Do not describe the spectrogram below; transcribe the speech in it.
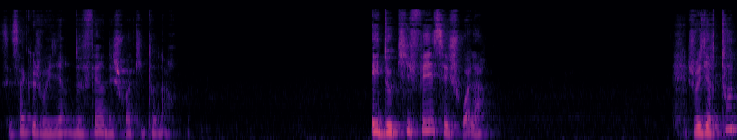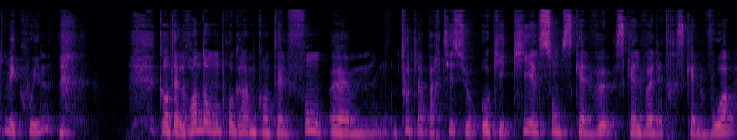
c'est ça que je voulais dire, de faire des choix qui t'honorent. Et de kiffer ces choix-là. Je veux dire, toutes mes queens, quand elles rentrent dans mon programme, quand elles font euh, toute la partie sur OK, qui elles sont, ce qu'elles veulent, ce qu'elles veulent être, ce qu'elles voient,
